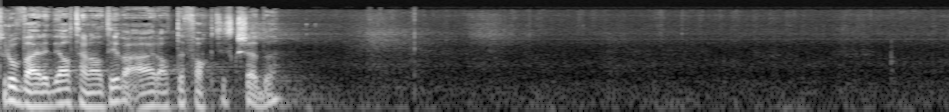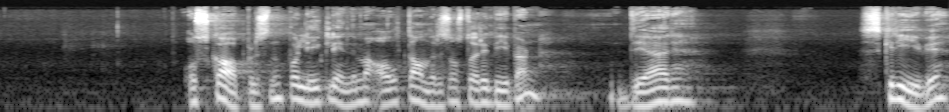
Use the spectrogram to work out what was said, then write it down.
troverdige alternativet er at det faktisk skjedde. Og skapelsen, på lik linje med alt det andre som står i Bibelen, det er skrevet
